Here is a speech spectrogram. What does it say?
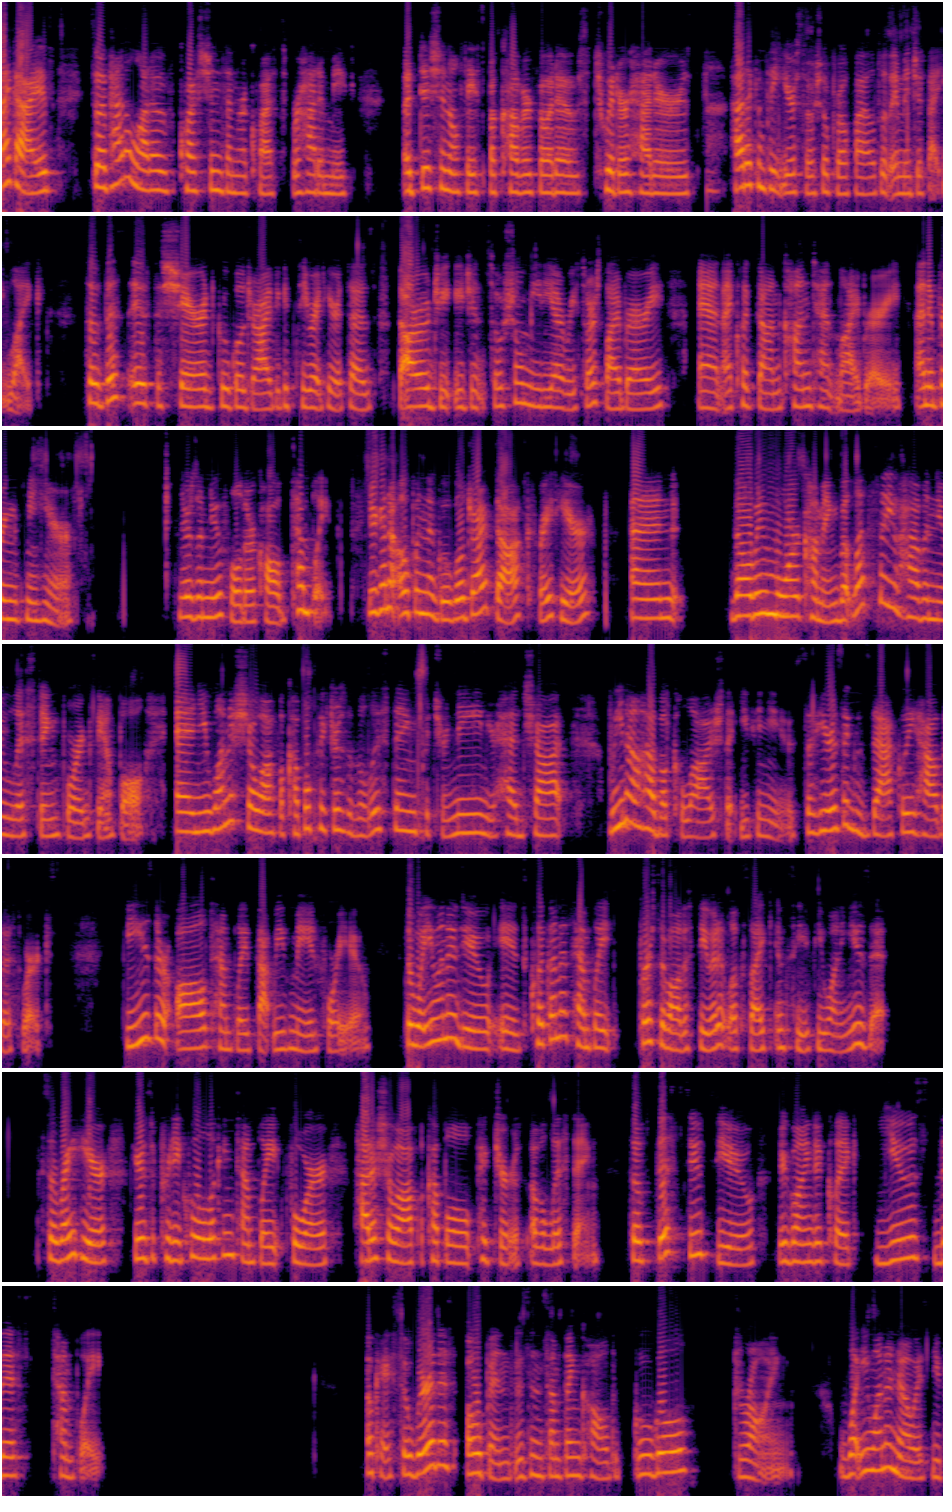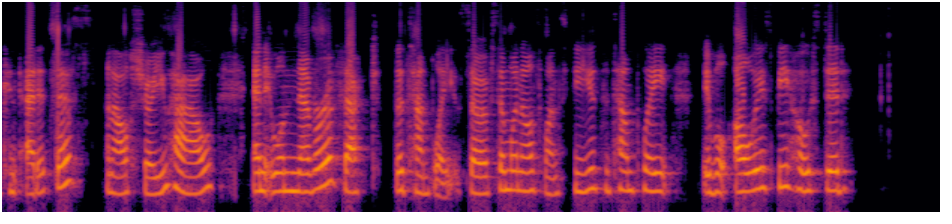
Hi guys! So I've had a lot of questions and requests for how to make additional Facebook cover photos, Twitter headers, how to complete your social profiles with images that you like. So this is the shared Google Drive. You can see right here it says the ROG Agent Social Media Resource Library and I clicked on Content Library and it brings me here. There's a new folder called Templates. You're going to open the Google Drive doc right here and There'll be more coming, but let's say you have a new listing, for example, and you want to show off a couple pictures of the listing, put your name, your headshot. We now have a collage that you can use. So here's exactly how this works. These are all templates that we've made for you. So what you want to do is click on a template, first of all, to see what it looks like and see if you want to use it. So right here, here's a pretty cool looking template for how to show off a couple pictures of a listing. So if this suits you, you're going to click Use this template. Okay, so where this opens is in something called Google Drawings. What you want to know is you can edit this, and I'll show you how, and it will never affect the template. So if someone else wants to use the template, it will always be hosted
